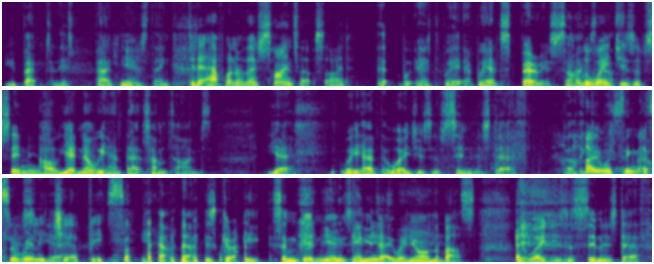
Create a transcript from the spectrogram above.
You back to this bad news thing. Did it have one of those signs outside? Uh, We had, we, had various signs. Or the wages of sin is Oh yeah, no, we had that sometimes. Yeah, we had the wages of sin is death. I always think that's God a is- really yeah. chirpy sign. Yeah, no, it's great. Some good news in your news. day when you're on the bus. The wages of sin is death.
